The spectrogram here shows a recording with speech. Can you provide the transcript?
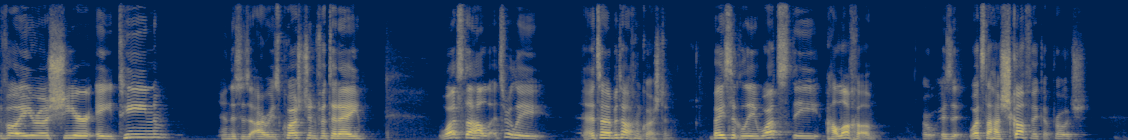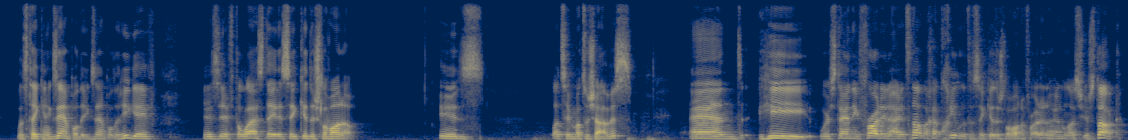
Vaira Shiur 18. And this is Ari's question for today. What's the hal? It's really, it's a bitachon question. Basically, what's the halacha, or is it, what's the hashkafic approach? Let's take an example. The example that he gave is if the last day to say Kiddush Lavana is, let's say Motzei Shabbos, and he we're standing Friday night. It's not lechatchila to say kiddush on Friday night unless you're stuck.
